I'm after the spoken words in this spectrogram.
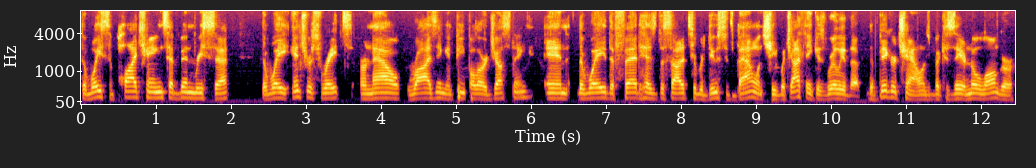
the way supply chains have been reset, the way interest rates are now rising and people are adjusting, and the way the Fed has decided to reduce its balance sheet, which I think is really the, the bigger challenge because they are no longer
